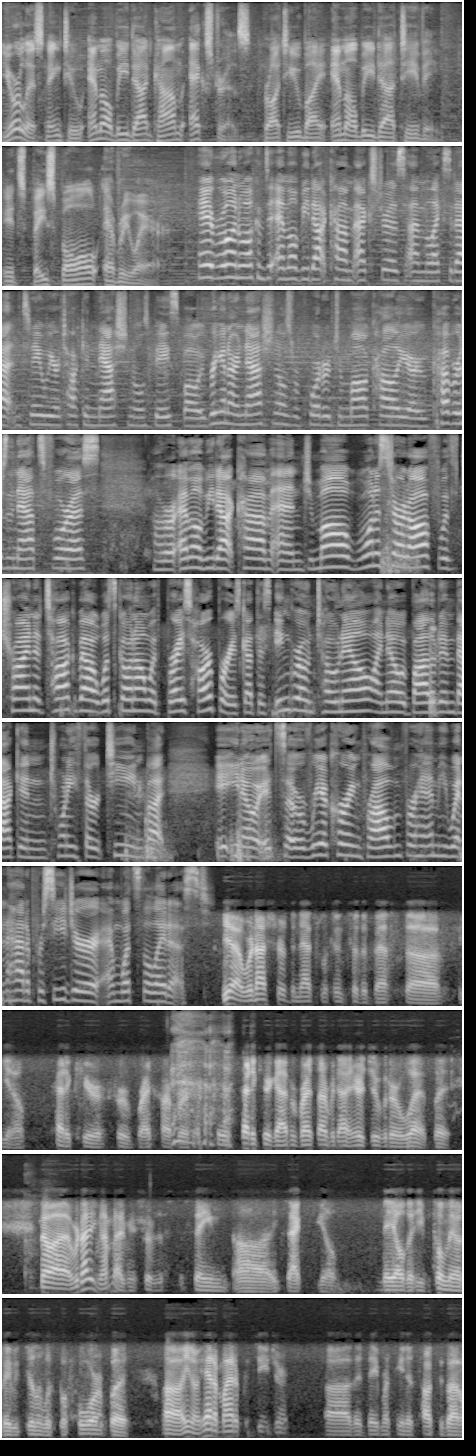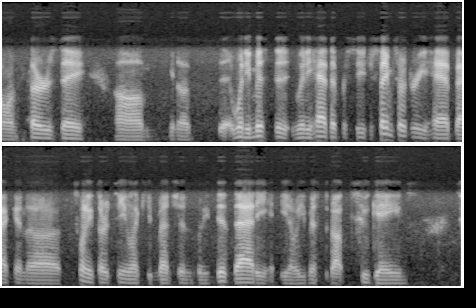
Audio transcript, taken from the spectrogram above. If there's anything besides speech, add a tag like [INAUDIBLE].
You're listening to MLB.com Extras, brought to you by MLB.tv. It's baseball everywhere. Hey everyone, welcome to MLB.com Extras. I'm Alexa Datt, and today we are talking Nationals baseball. We bring in our Nationals reporter Jamal Collier, who covers the Nats for us or MLB.com. And Jamal, we want to start off with trying to talk about what's going on with Bryce Harper. He's got this ingrown toenail. I know it bothered him back in 2013, but it, you know it's a reoccurring problem for him. He went and had a procedure. And what's the latest? Yeah, we're not sure the Nats looking to the best, uh, you know, pedicure for Bryce Harper, [LAUGHS] pedicure guy for Bryce Harper down here at Jupiter or what. But no, uh, we're not even. I'm not even sure if this is the same uh, exact, you know, nail that he toenail that he was dealing with before. But uh, you know, he had a minor procedure uh, that Dave Martinez talked about on Thursday. Um, you know, when he missed it, when he had that procedure, same surgery he had back in uh, 2013, like you mentioned. When he did that, he you know he missed about two games,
